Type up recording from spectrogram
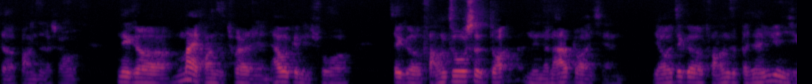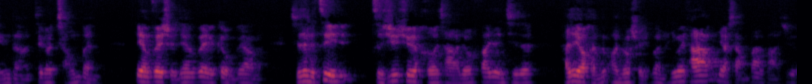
的房子的时候，那个卖房子出来的人他会跟你说这个房租是多少，你能拿到多少钱，然后这个房子本身运营的这个成本，电费、水电费各种各样的，其实你自己仔细去核查，就发现其实还是有很多很多水分的，因为他要想办法去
